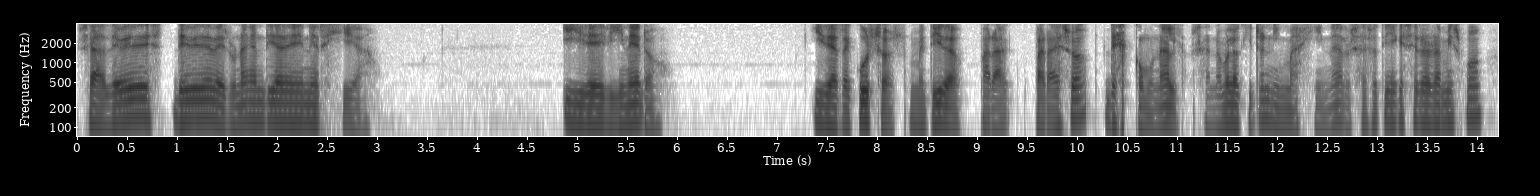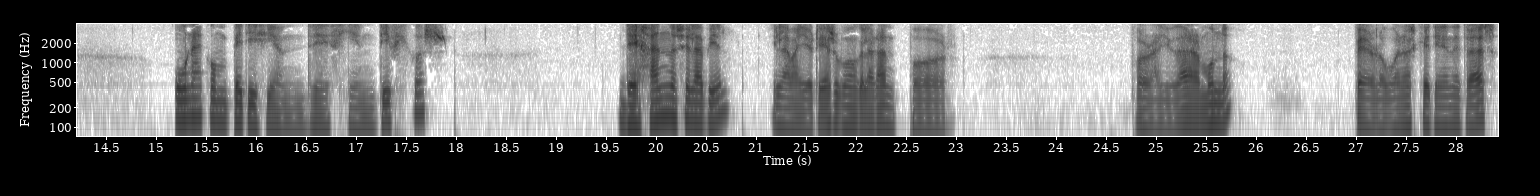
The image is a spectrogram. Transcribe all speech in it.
sea, debe debe de haber una cantidad de energía y de dinero y de recursos metidos para, para eso descomunal. O sea, no me lo quiero ni imaginar. O sea, eso tiene que ser ahora mismo una competición de científicos dejándose la piel, y la mayoría supongo que lo harán por por ayudar al mundo, pero lo bueno es que tienen detrás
